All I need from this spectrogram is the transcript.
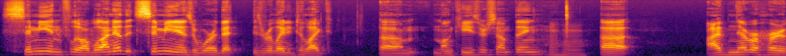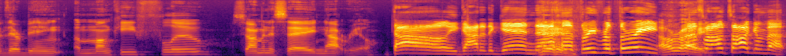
Simian flu. Well, I know that simian is a word that is related to like um, monkeys or something. Mm-hmm. Uh, I've never heard of there being a monkey flu, so I'm going to say not real. Oh, he got it again. Three for three. All right. That's what I'm talking about.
